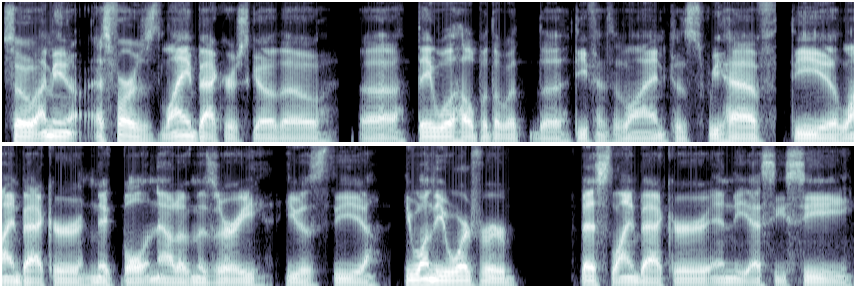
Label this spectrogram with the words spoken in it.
So I mean, as far as linebackers go, though, uh, they will help with the, with the defensive line because we have the linebacker Nick Bolton out of Missouri. He was the uh, he won the award for best linebacker in the SEC,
